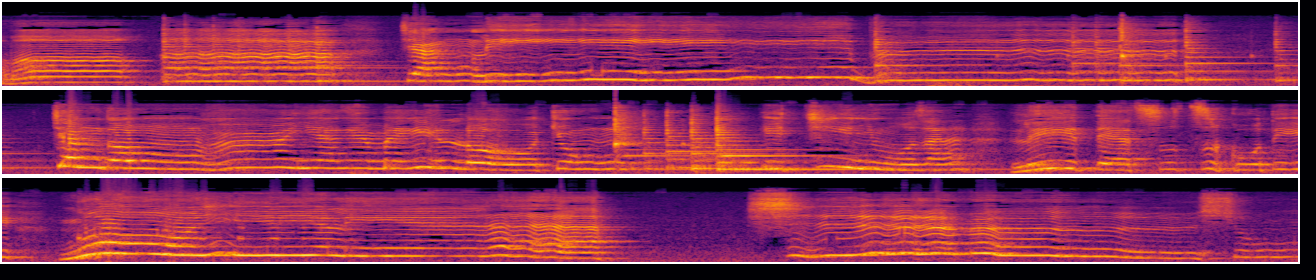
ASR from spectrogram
母讲理。江东无言的美老君，一见女人泪带刺，只觉得我一脸喜满胸，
